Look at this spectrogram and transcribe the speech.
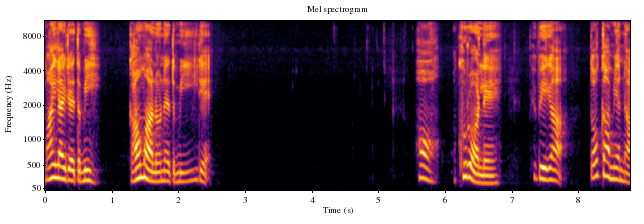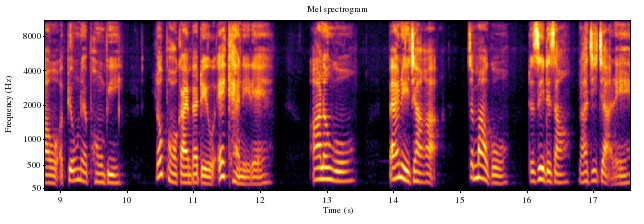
မိုက်လိုက်တဲ့သမီးခေါင်းမာလွန်းတဲ့သမီးတဲ့ ဟောအခုတော့လဲဖေဖေကတောကမျက်နှာကိုအပြုံးနဲ့ဖုံးပြီးလုတ်ဖော်ကိုင်ဘက်တွေကိုအဲ့ခံနေတယ်အားလုံးကိုပန်းနေကြကကျမကိုတစိတစောင်းလာကြည့်ကြတယ်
